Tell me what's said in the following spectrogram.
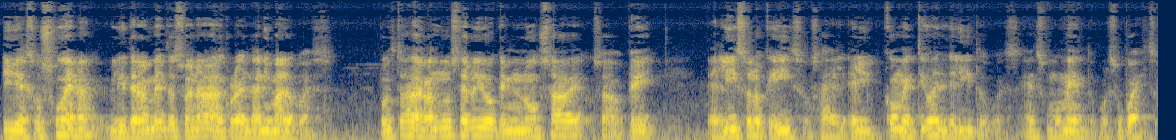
Y eso suena, literalmente suena a crueldad animal, pues. Porque estás agarrando un ser vivo que no sabe, o sea, ok, él hizo lo que hizo, o sea, él, él cometió el delito, pues, en su momento, por supuesto.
